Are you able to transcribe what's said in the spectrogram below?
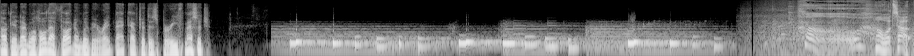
Okay, Doug, we'll hold that thought and we'll be right back after this brief message. Oh, Oh, what's up?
